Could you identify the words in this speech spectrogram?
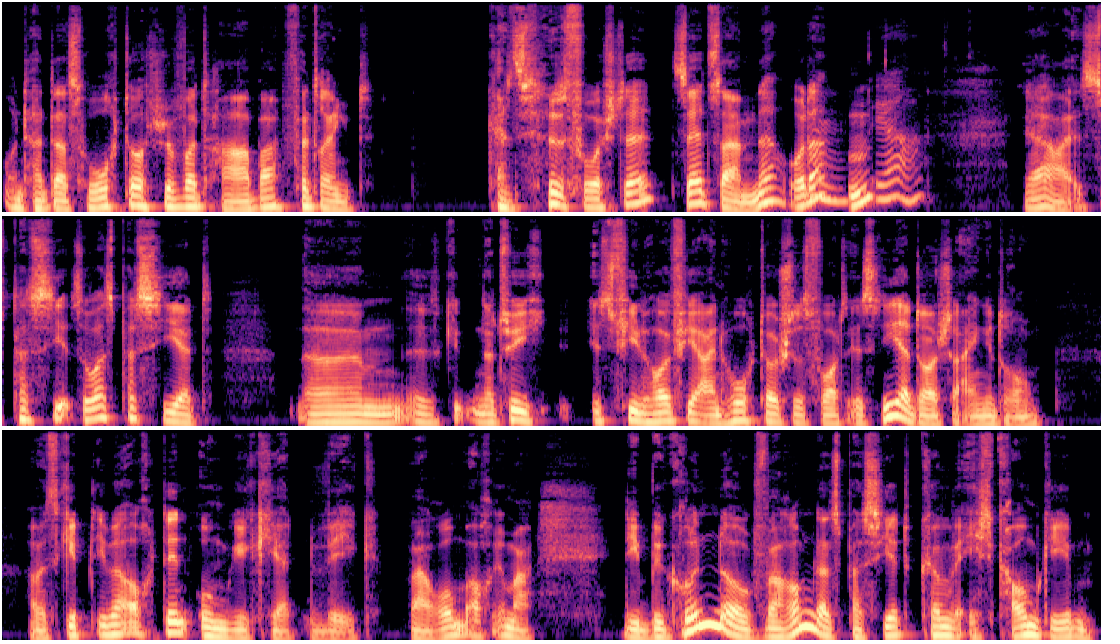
und hat das hochdeutsche Wort Haber verdrängt. Kannst du dir das vorstellen? Seltsam, ne? Oder? Hm, hm? Ja. Ja, es passiert, sowas passiert. Ähm, es gibt, natürlich ist viel häufiger ein hochdeutsches Wort ins Niederdeutsche eingedrungen. Aber es gibt immer auch den umgekehrten Weg. Warum auch immer. Die Begründung, warum das passiert, können wir echt kaum geben.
